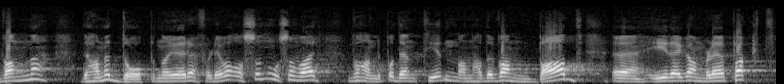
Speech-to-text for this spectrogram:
vannet det har med dåpen å gjøre. For det var også noe som var vanlig på den tiden. Man hadde vannbad eh, i det gamle pakt.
